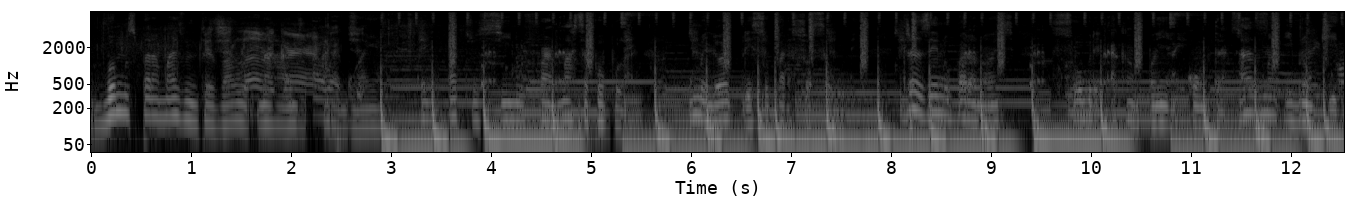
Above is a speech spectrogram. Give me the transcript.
Vamos para mais um intervalo na Rádio Araguaia. Com patrocínio Farmácia Popular, o melhor preço para a sua saúde, trazendo para nós sobre a campanha contra asma e bronquite.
